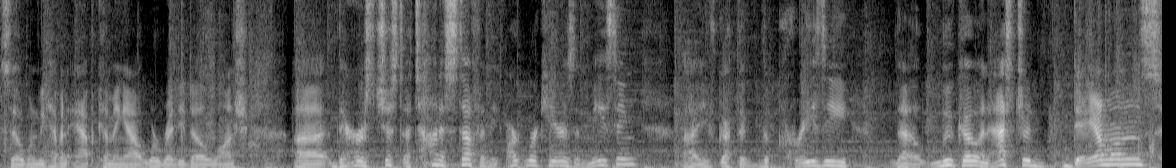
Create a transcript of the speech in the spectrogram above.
So when we have an app coming out, we're ready to launch. Uh, there's just a ton of stuff, and the artwork here is amazing. Uh, you've got the the crazy uh, Leuko and Astra Daemons.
